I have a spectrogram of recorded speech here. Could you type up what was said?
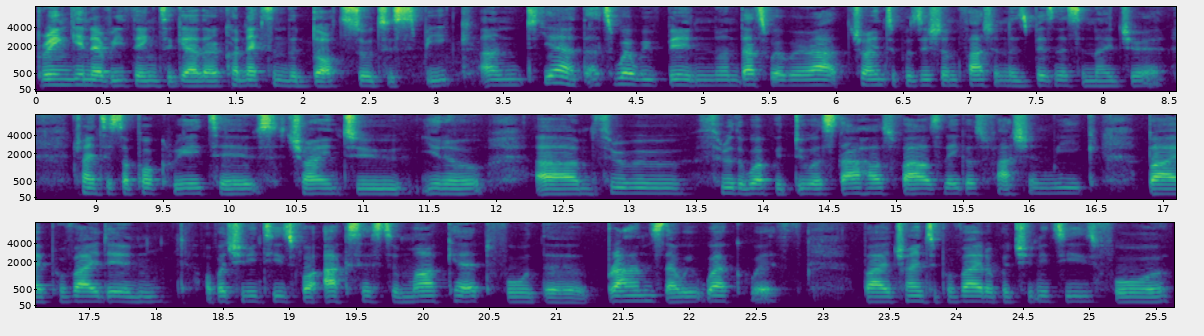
bringing everything together, connecting the dots, so to speak. And yeah, that's where we've been, and that's where we're at, trying to position fashion as business in Nigeria, trying to support creatives, trying to, you know, um, through through the work we do at Style House Files, Lagos Fashion Week, by providing opportunities for access to market for the brands that we work with by trying to provide opportunities for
